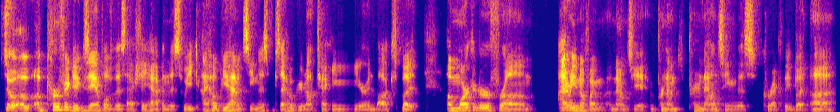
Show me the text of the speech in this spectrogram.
So a, a, perfect example of this actually happened this week. I hope you haven't seen this because I hope you're not checking your inbox. But a marketer from I don't even know if I'm announcing it, pronounce, pronouncing this correctly, but uh,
